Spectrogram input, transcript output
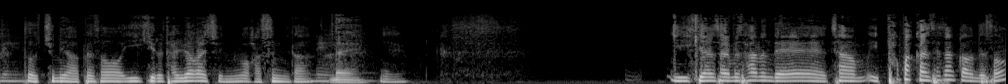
네. 또 주님 앞에서 이 길을 달려갈 수 있는 것 같습니다. 네. 네. 예. 이 귀한 삶을 사는데 참 이 팍팍한 세상 가운데서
